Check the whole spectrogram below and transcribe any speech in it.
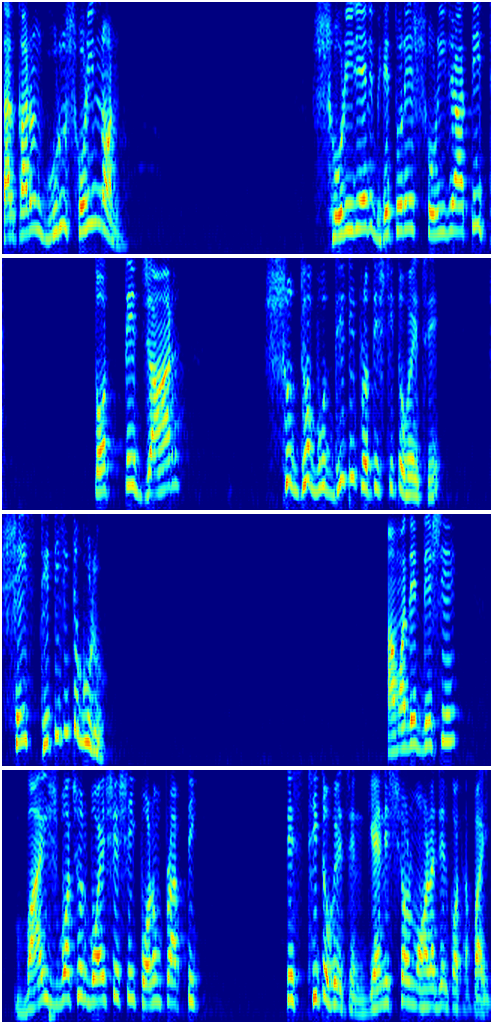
তার কারণ গুরু শরীর নন। শরীরের ভেতরে শরীরাতীত তত্ত্বে যার শুদ্ধ বুদ্ধিটি প্রতিষ্ঠিত হয়েছে, সেই স্থিতিটি তো গুরু। আমাদের দেশে বাইশ বছর বয়সে সেই পরম প্রাপ্তিতে স্থিত হয়েছেন জ্ঞানেশ্বর মহারাজের কথা পাই।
